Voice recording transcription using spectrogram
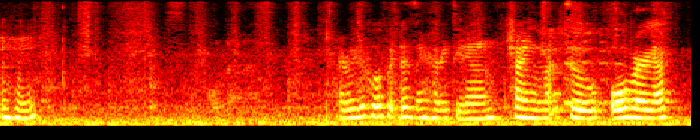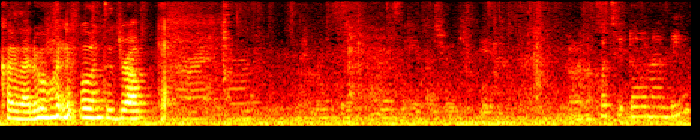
Mm-hmm. I really hope it doesn't hurt You I'm trying not to overreact because I don't want the phone to drop. Cut it down a bit.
